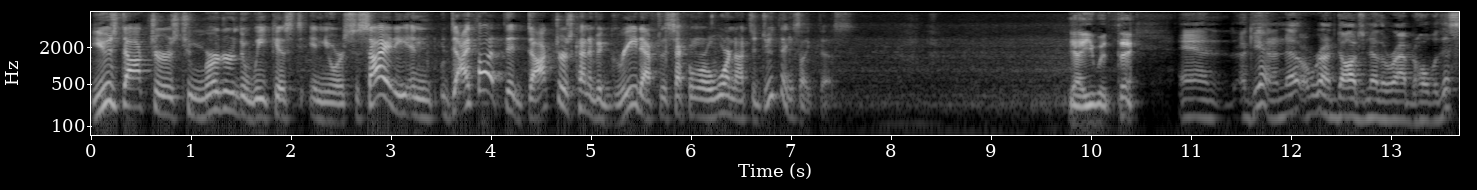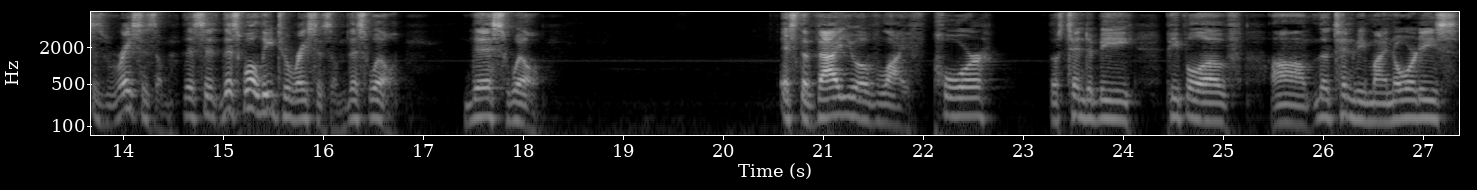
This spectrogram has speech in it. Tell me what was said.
Use doctors to murder the weakest in your society. And I thought that doctors kind of agreed after the Second World War not to do things like this. Yeah, you would think. And again, another, we're going to dodge another rabbit hole, but this is racism. This is this will lead to racism. This will. This will. It's the value of life. Poor, those tend to be people of, um, they tend to be minorities.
